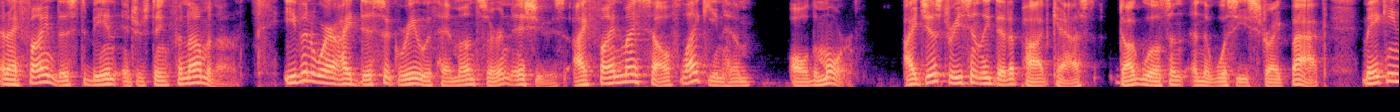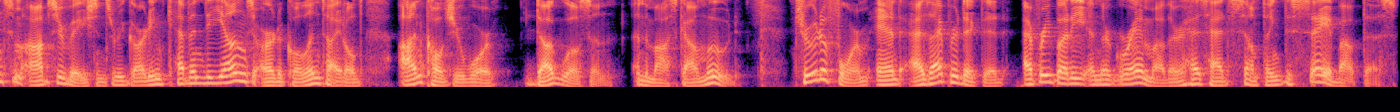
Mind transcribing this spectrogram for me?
and I find this to be an interesting phenomenon. Even where I disagree with him on certain issues, I find myself liking him all the more. I just recently did a podcast, Doug Wilson and the Wussies Strike Back, making some observations regarding Kevin DeYoung's article entitled On Culture War Doug Wilson and the Moscow Mood. True to form, and as I predicted, everybody and their grandmother has had something to say about this.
